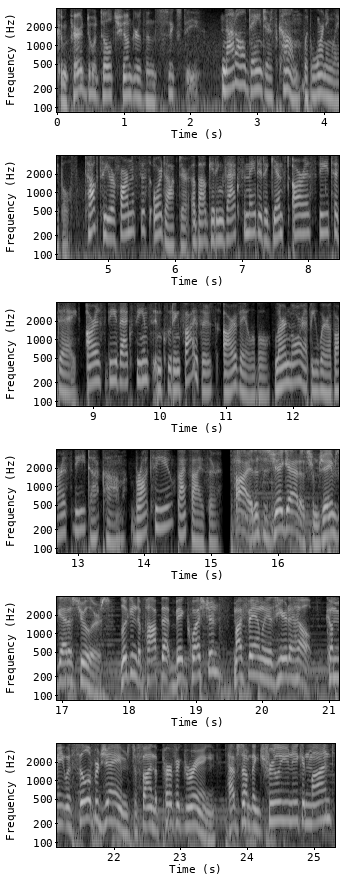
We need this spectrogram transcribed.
compared to adults younger than 60. Not all dangers come with warning labels. Talk to your pharmacist or doctor about getting vaccinated against RSV today. RSV vaccines, including Pfizer's, are available. Learn more at bewareofrsv.com. Brought to you by Pfizer. Hi, this is Jay Gaddis from James Gaddis Jewelers. Looking to pop that big question? My family is here to help. Come meet with Philip or James to find the perfect ring. Have something truly unique in mind?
